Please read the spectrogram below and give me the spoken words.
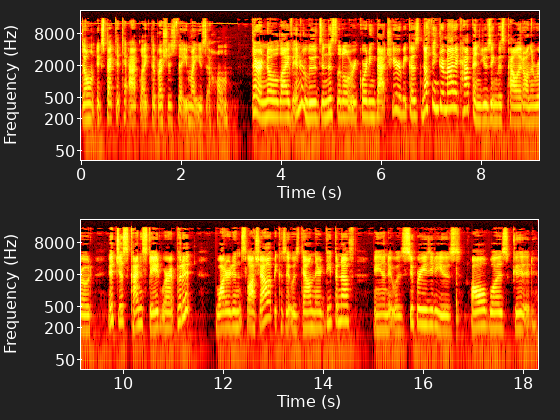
Don't expect it to act like the brushes that you might use at home. There are no live interludes in this little recording batch here because nothing dramatic happened using this palette on the road. It just kind of stayed where I put it. Water didn't slosh out because it was down there deep enough and it was super easy to use. All was good.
